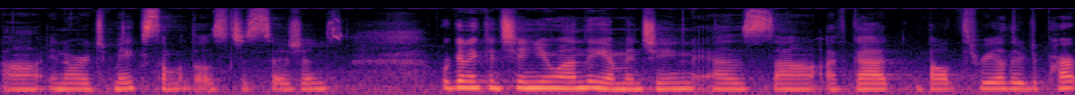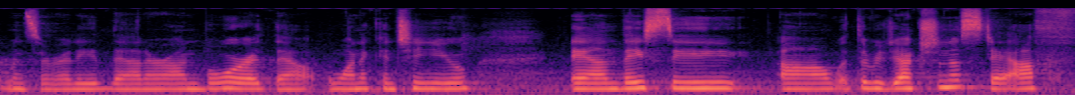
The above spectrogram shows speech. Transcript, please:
uh, in order to make some of those decisions. We're going to continue on the imaging as uh, I've got about three other departments already that are on board that want to continue, and they see uh, with the reduction of staff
